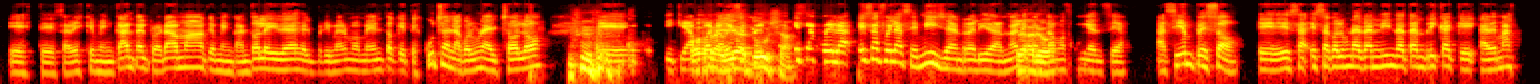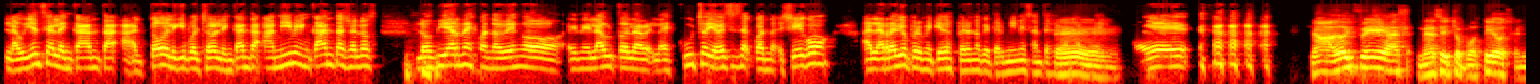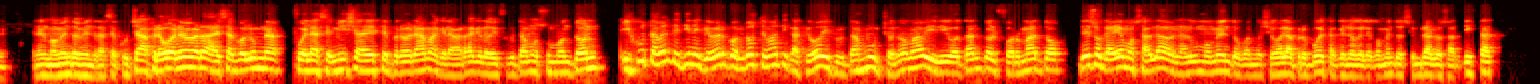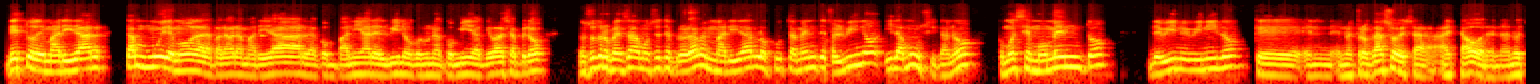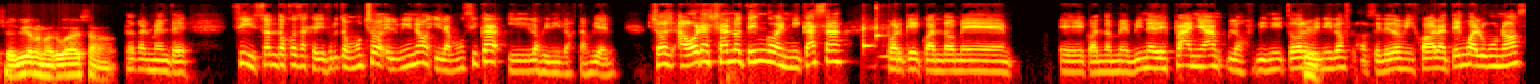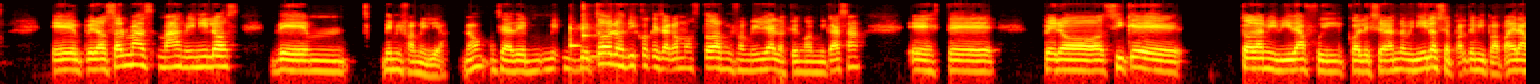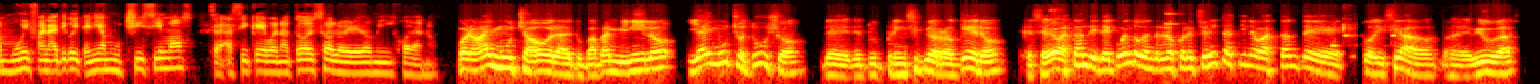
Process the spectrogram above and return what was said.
Este, sabés que me encanta el programa, que me encantó la idea desde el primer momento, que te escucha en la columna del Cholo. eh, y que, Otra bueno, idea esa fue- tuya. Esa fue, la, esa fue la semilla en realidad, ¿no? Claro. Le contamos a audiencia. Así empezó. eh, esa, esa columna tan linda, tan rica, que además la audiencia le encanta, a todo el equipo del Cholo le encanta, a mí me encanta, yo los, los viernes cuando vengo en el auto la, la escucho y a veces cuando llego a la radio, pero me quedo esperando que termines antes de bajarme. Eh, Eh, No, doy fe, has- me has hecho posteos en, en el momento mientras escuchabas. Pero bueno, es verdad, esa columna fue la semilla de este programa, que la verdad que lo disfrutamos un montón. Y justamente tiene que ver con dos temáticas que vos disfrutás mucho, ¿no, Mavi? Digo, tanto el formato, de eso que habíamos hablado en algún momento cuando llegó la propuesta, que es lo que le comento siempre a los artistas, de esto de maridar, está muy de moda la palabra maridar, de acompañar el vino con una comida que vaya, pero nosotros pensábamos este programa en maridarlo justamente el vino y la música, ¿no? Como ese momento de vino y vinilo, que en, en nuestro caso es a, a esta hora, en la noche del viernes, madrugada de sábado. Totalmente. Sí, son dos cosas que disfruto mucho, el vino y la música y los vinilos también. Yo ahora ya no tengo en mi casa, porque cuando me, eh, cuando me vine de España, los vini, todos Sí. los vinilos los heredó mi hijo. Ahora tengo algunos, eh, pero son más, más vinilos de, mm, de mi familia, ¿no? O sea, de, de todos los discos que sacamos toda mi familia los tengo en mi casa. Este, pero sí que toda mi vida fui coleccionando vinilos, y aparte mi papá era muy fanático y tenía muchísimos, así que bueno, todo eso lo heredó mi hijo Dano. Bueno, hay mucha obra de tu papá en vinilo y hay mucho tuyo, de, de tu principio rockero, que se ve bastante. Y te cuento que entre los coleccionistas tiene bastante codiciados, los de viudas.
